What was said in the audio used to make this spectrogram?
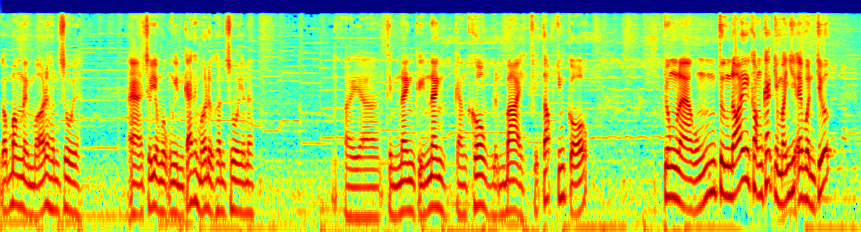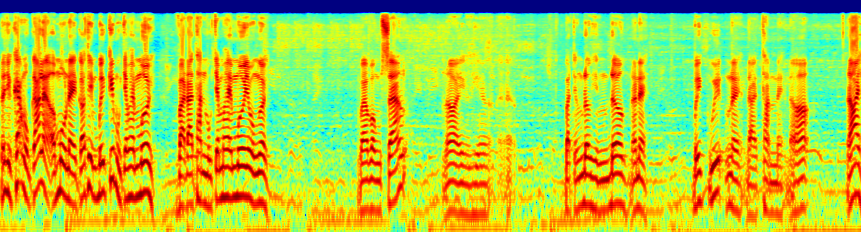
gấu bông này mở ra hên xui à, à sử dụng 1.000 cái thì mở được hên xui nha nè. Rồi à, tiềm năng kỹ năng càng khôn lệnh bài phi tóc chiến cổ. Chung là cũng tương đối không khác gì mấy chiếc Evan trước. Nó chỉ khác một cái là ở mùa này có thêm bí kíp 120 và đại thành 120 nha mọi người và vòng sáng. Rồi bạch trận đơn hiện đơn. Đây nè. Bí quyết này đại thành này đó. Rồi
